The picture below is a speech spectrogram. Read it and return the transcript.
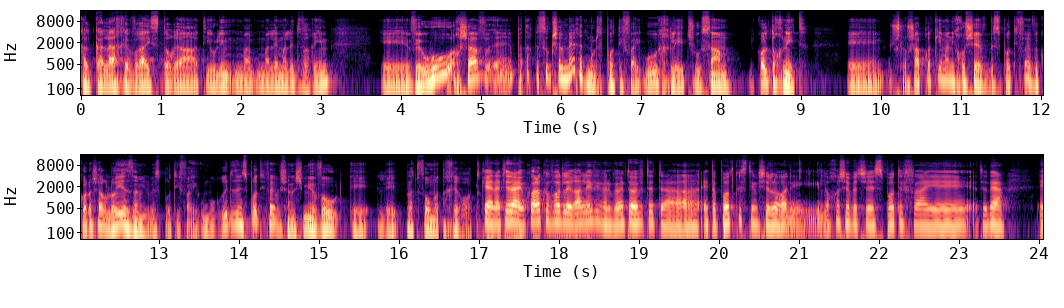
כלכלה, חברה, היסטוריה, טיולים, מלא מלא דברים. אה, והוא עכשיו אה, פתח בסוג של מרד מול ספוטיפיי. הוא החליט שהוא שם מכל תוכנית אה, שלושה פרקים, אני חושב, בספוטיפיי, וכל השאר לא יהיה זמין בספוטיפיי. הוא מוריד את זה מספוטיפיי, ושאנשים יבואו אה, לפלטפורמות אחרות. כן, אתה יודע, עם כל הכבוד לרן לוי, ואני באמת אוהבת את, ה, את הפודקאסטים שלו, אני לא חושבת שספוטיפיי, אה, אתה יודע, אה,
